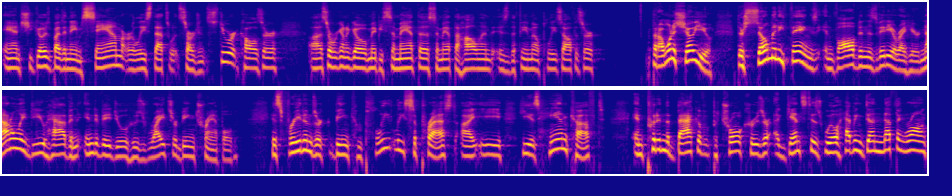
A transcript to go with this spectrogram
and she goes by the name Sam, or at least that's what Sergeant Stewart calls her. Uh, so we're going to go maybe Samantha. Samantha Holland is the female police officer. But I want to show you there's so many things involved in this video right here. Not only do you have an individual whose rights are being trampled, his freedoms are being completely suppressed, i.e., he is handcuffed and put in the back of a patrol cruiser against his will, having done nothing wrong,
